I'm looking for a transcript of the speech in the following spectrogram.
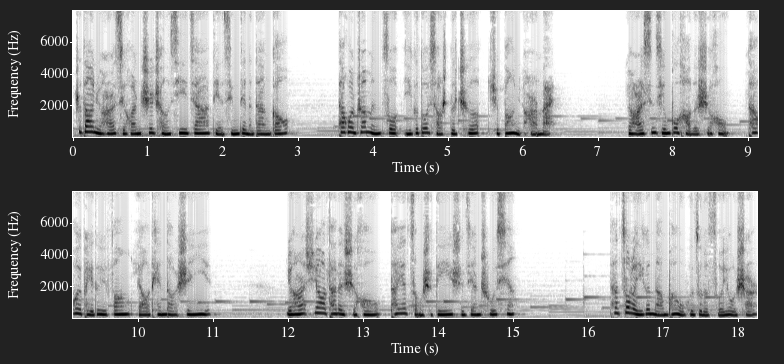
知道女孩喜欢吃城西一家点心店的蛋糕，他会专门坐一个多小时的车去帮女孩买。女孩心情不好的时候。他会陪对方聊天到深夜，女孩需要他的时候，他也总是第一时间出现。他做了一个男朋友会做的所有事儿，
